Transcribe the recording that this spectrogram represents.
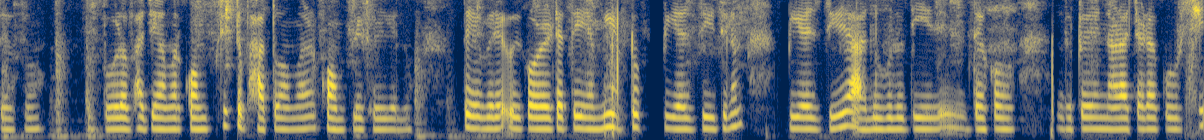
দেখো, বড়া ভাজি আমার কমপ্লিট ভাতও আমার কমপ্লিট হয়ে গেল। তো এবারে ওই কড়াইটাতেই আমি একটু পেঁয়াজ দিয়ে দিলাম। পেঁয়াজ দিয়ে আলুগুলো দিয়ে দেখো দুটোই নাড়াচাড়া করছি।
